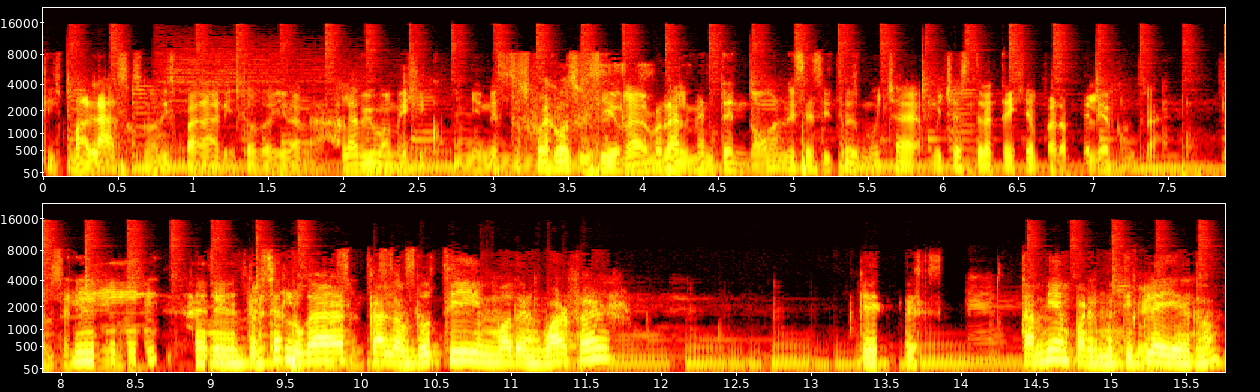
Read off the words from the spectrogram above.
dis- balazos, ¿no? Disparar y todo, ir a la, a la Viva México. Y en estos juegos, pues, sí, realmente no, necesitas mucha, mucha estrategia para pelear contra los Y enemigos. en tercer lugar, Call of Duty Modern Warfare. Que pues también para el multiplayer, ¿no?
